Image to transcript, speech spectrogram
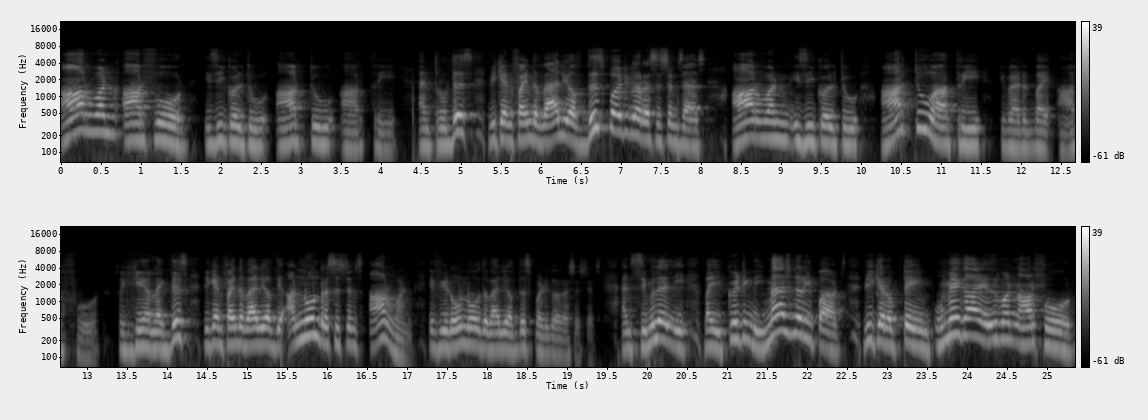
R1, R4 is equal to R2, R3 and through this we can find the value of this particular resistance as R1 is equal to R2, R3 divided by R4. So here like this, we can find the value of the unknown resistance R1 if we don't know the value of this particular resistance. And similarly, by equating the imaginary parts, we can obtain omega L1 R4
